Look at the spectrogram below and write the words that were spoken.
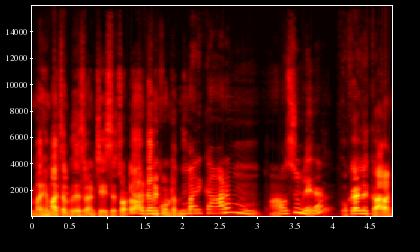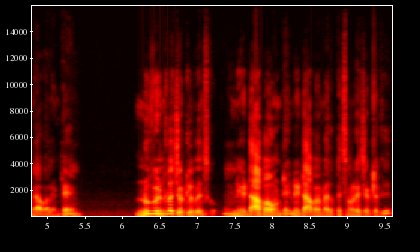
మన హిమాచల్ ప్రదేశ్ లాంటి చేసే చోట ఆర్గానిక్ ఉంటుంది. మరి కారం అవసరం లేదా? ఒకవేళ కారం కావాలంటే. నువ్వు ఇంట్లో చెట్లు పెంచుకో. నీ డాబా ఉంటే నీ డాబా మీద పచ్చిమిరకాయ చెట్లకి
